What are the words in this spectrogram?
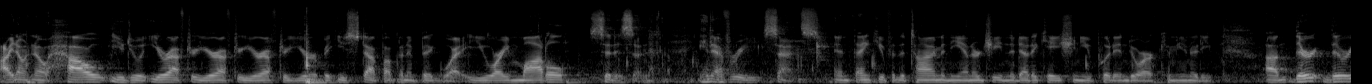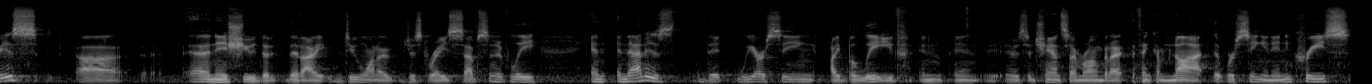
I, don't know how you do it year after year after year after year, but you step up in a big way. You are a model citizen in every sense. And thank you for the time and the energy and the dedication you put into our community. Um, there, there is uh, an issue that, that I do want to just raise substantively, and, and that is that we are seeing, I believe, and, and there's a chance I'm wrong, but I think I'm not, that we're seeing an increase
